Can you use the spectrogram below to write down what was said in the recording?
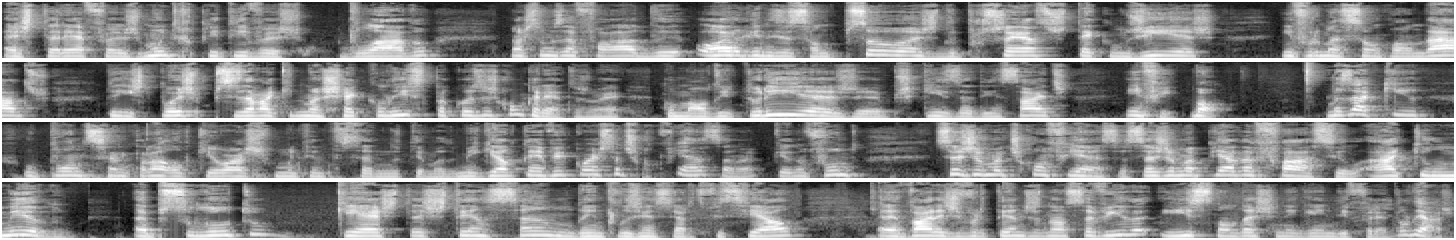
as tarefas muito repetitivas de lado. Nós estamos a falar de organização de pessoas, de processos, tecnologias, informação com dados. Isto depois precisava aqui de uma checklist para coisas concretas, não é? Como auditorias, eh, pesquisa de insights, enfim. Bom, mas há aqui o ponto central que eu acho muito interessante no tema do Miguel tem a ver com esta desconfiança, não é? Porque no fundo, seja uma desconfiança, seja uma piada fácil, há aqui um medo absoluto que é esta extensão da inteligência artificial a várias vertentes da nossa vida e isso não deixa ninguém indiferente. Aliás,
